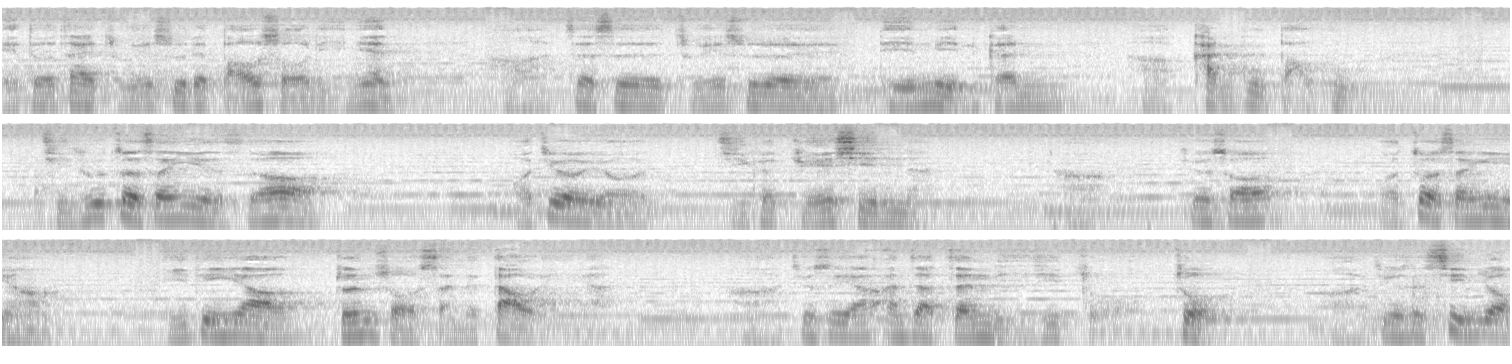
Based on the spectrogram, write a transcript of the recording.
也都在主耶稣的保守里面，啊，这是主耶稣的怜悯跟啊看顾保护。起初做生意的时候，我就有几个决心呢，啊，就是说我做生意哈，一定要遵守神的道理，就是要按照真理去做做，啊，就是信用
